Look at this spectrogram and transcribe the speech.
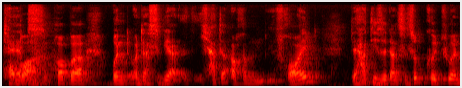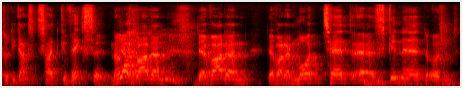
Tats, Popper. Popper und, und das wir, ich hatte auch einen Freund, der hat diese ganzen Subkulturen so die ganze Zeit gewechselt. Ne? Ja. Der war dann, der war dann, der war dann Mod, Ted, äh, Skinhead und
